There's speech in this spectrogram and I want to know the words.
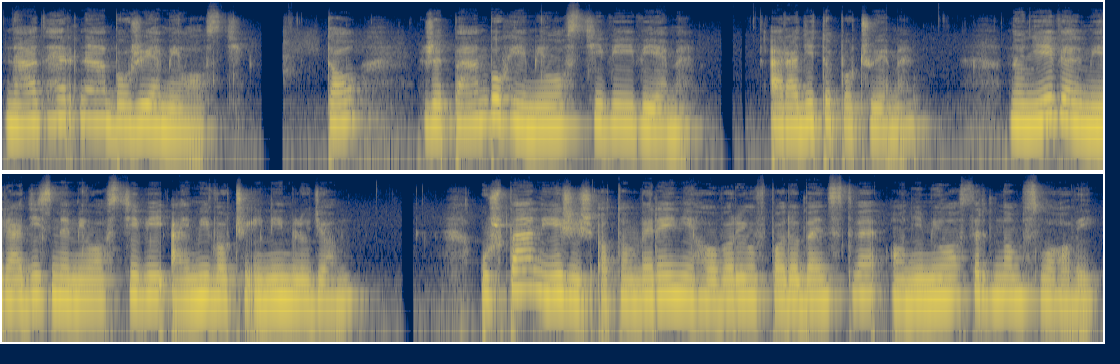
Nádherná Božia milosť. To, že Pán Boh je milostivý, vieme. A radi to počujeme. No nie veľmi radi sme milostiví aj my voči iným ľuďom. Už pán Ježiš o tom verejne hovoril v podobenstve o nemilosrdnom sluhovi.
